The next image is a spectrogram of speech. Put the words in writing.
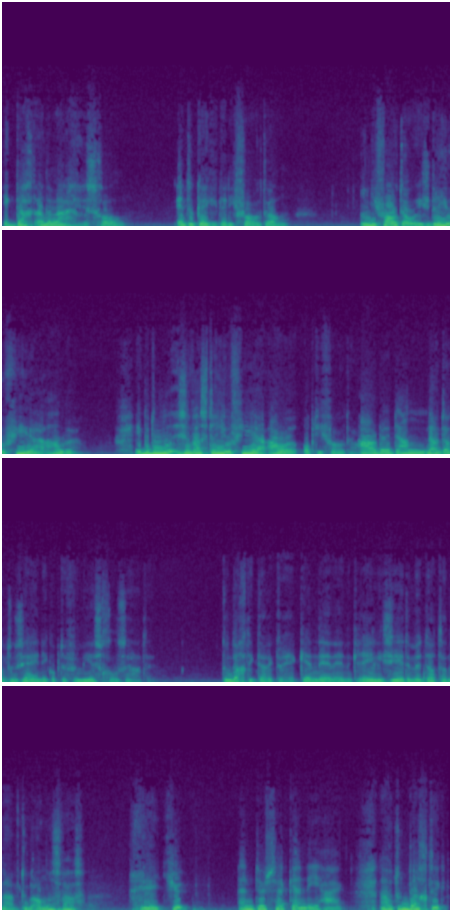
Ik dacht aan de lagere school. En toen keek ik naar die foto. En die foto is drie of vier jaar ouder. Ik bedoel, ze was drie of vier jaar ouder op die foto. ouder dan... Nou, dan toen zij en ik op de Vermeerschool zaten. Toen dacht ik dat ik haar herkende en, en ik realiseerde me dat haar naam toen anders was. Greetje. En dus herkende je haar. Nou, toen dacht ik,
